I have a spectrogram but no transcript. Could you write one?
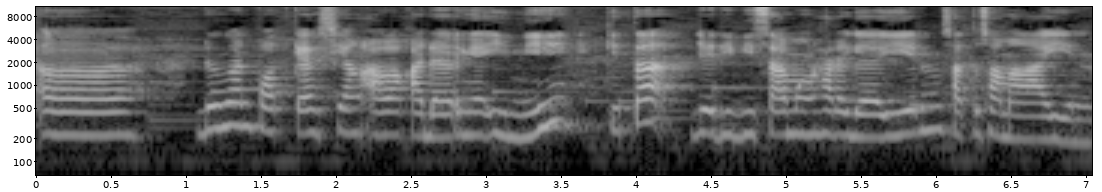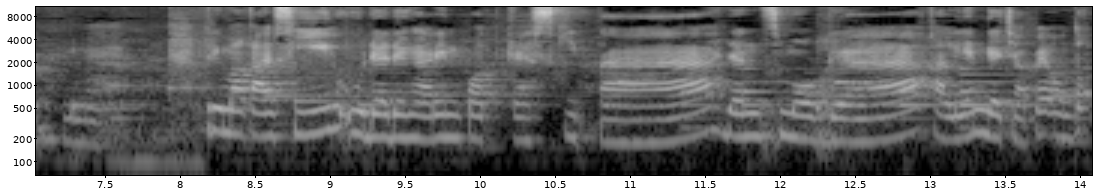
eh, dengan podcast yang ala kadarnya ini kita jadi bisa menghargain satu sama lain. Benar. Terima kasih udah dengerin podcast kita dan semoga kalian gak capek untuk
